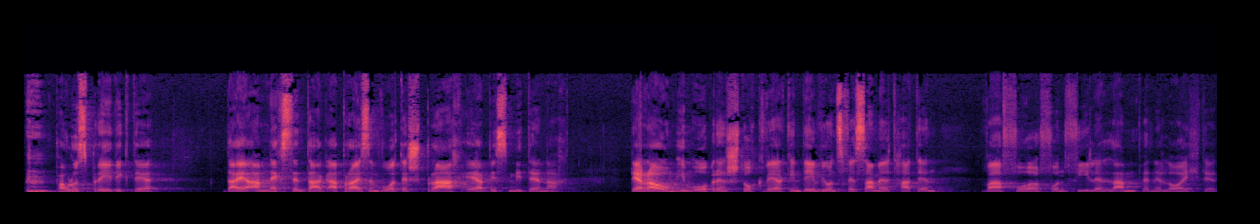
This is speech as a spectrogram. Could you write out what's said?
Paulus predigte, da er am nächsten Tag abreisen wollte, sprach er bis Mitternacht. Der Raum im oberen Stockwerk, in dem wir uns versammelt hatten, war vor von vielen Lampen erleuchtet.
